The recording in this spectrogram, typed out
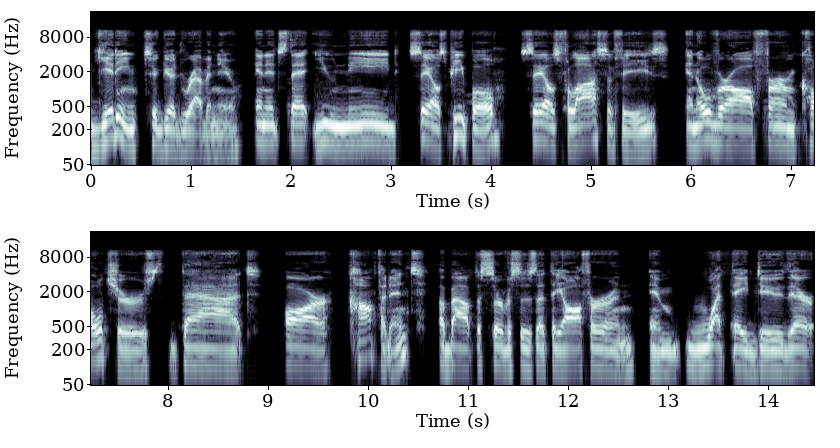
getting to good revenue. And it's that you need salespeople, sales philosophies, and overall firm cultures that are confident about the services that they offer and, and what they do, their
